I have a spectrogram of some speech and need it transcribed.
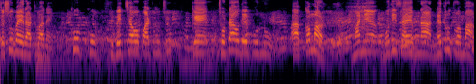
જશુભાઈ રાઠવાને ખૂબ ખૂબ શુભેચ્છાઓ પાઠવું છું કે છોટાઉદેપુરનું આ કમળ માન્ય મોદી સાહેબના નેતૃત્વમાં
